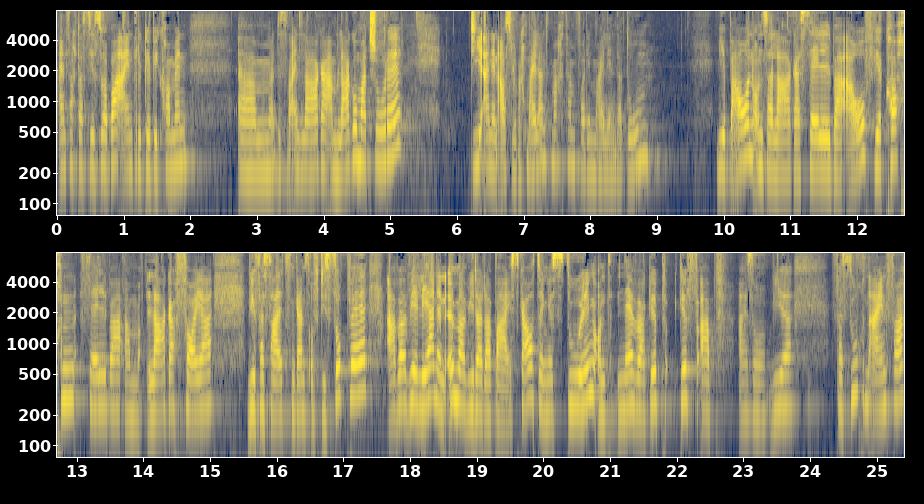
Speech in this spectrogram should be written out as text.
Einfach, dass Sie so ein paar Eindrücke bekommen. Ähm, das war ein Lager am Lago Maggiore, die einen Ausflug nach Mailand gemacht haben vor dem Mailänder Dom. Wir bauen unser Lager selber auf. Wir kochen selber am Lagerfeuer. Wir versalzen ganz oft die Suppe, aber wir lernen immer wieder dabei. Scouting is doing und never give, give up. Also wir versuchen einfach,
